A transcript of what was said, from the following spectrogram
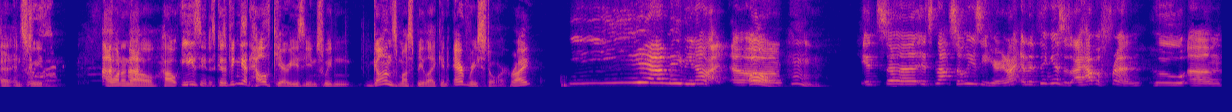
uh, in Sweden? I want to know how easy it is because if you can get healthcare easy in Sweden, guns must be like in every store, right? Yeah, maybe not. Um, oh, hmm. It's uh, it's not so easy here, and I and the thing is, is I have a friend who um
